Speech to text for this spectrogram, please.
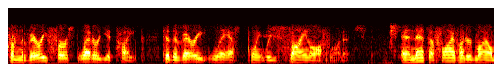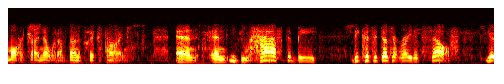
from the very first letter you type to the very last point where you sign off on it. And that's a 500 mile march. I know it. I've done it six times. And and you have to be because it doesn't write itself. You,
